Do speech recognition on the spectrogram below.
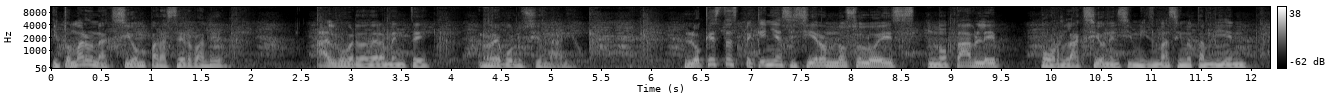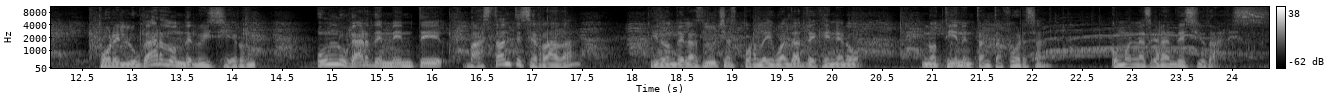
y tomaron acción para hacer valer algo verdaderamente revolucionario. Lo que estas pequeñas hicieron no solo es notable por la acción en sí misma, sino también por el lugar donde lo hicieron. Un lugar de mente bastante cerrada y donde las luchas por la igualdad de género no tienen tanta fuerza como en las grandes ciudades.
